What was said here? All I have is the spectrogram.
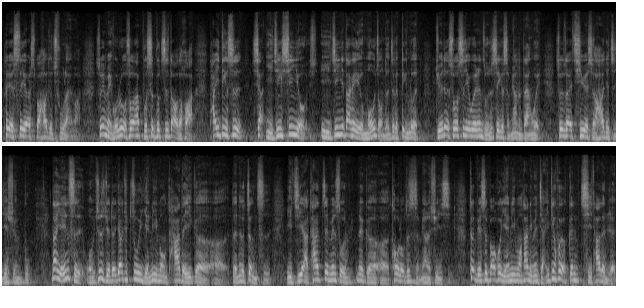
特别四月二十八号就出来嘛，所以美国如果说他不是不知道的话，他一定是像已经心有已经大概有某种的这个定论，觉得说世界卫生组织是一个什么样的单位，所以在七月十号他就直接宣布。那也因此，我们就是觉得要去注意严立梦他的一个呃的那个证词，以及啊他这边所那个呃透露的是什么样的讯息，特别是包括严立梦他里面讲一定会有跟其他的人。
